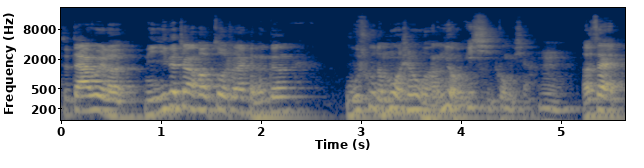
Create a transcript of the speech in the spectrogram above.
就大家为了你一个账号做出来，可能跟无数的陌生网友一起共享，嗯。而在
